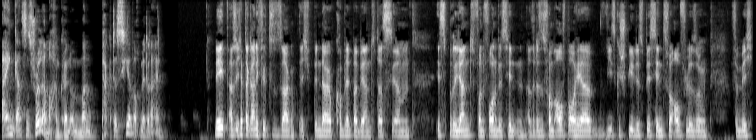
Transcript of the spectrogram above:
einen ganzen Thriller machen können und man packt es hier noch mit rein. Nee, also ich habe da gar nicht viel zu sagen. Ich bin da komplett bei Bernd. Das ähm, ist brillant von vorne bis hinten. Also das ist vom Aufbau her, wie es gespielt ist, bis hin zur Auflösung für mich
